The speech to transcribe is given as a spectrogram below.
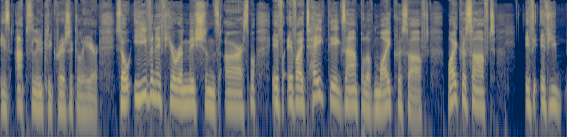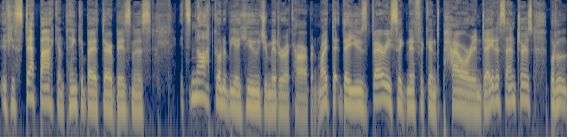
is absolutely critical here. So even if your emissions are small, if if I take the example of Microsoft, Microsoft if, if you if you step back and think about their business, it's not going to be a huge emitter of carbon, right? They, they use very significant power in data centers, but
